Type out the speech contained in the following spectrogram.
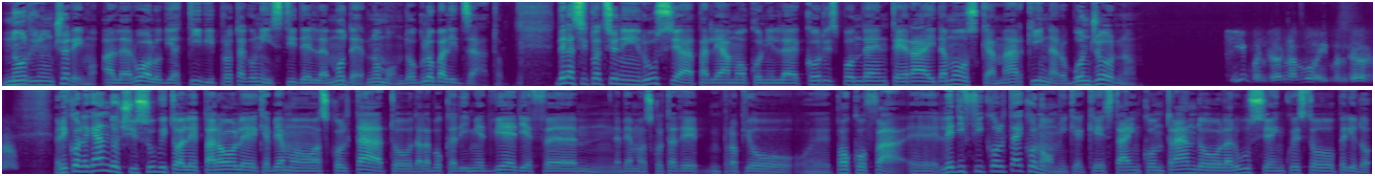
Non rinunceremo al ruolo di attivi protagonisti del moderno mondo globalizzato. Della situazione in Russia parliamo con il corrispondente RAI da Mosca, Mark Innaro. Buongiorno. buongiorno a voi, buongiorno. Ricollegandoci subito alle parole che abbiamo ascoltato dalla bocca di Medvedev, ehm, le abbiamo ascoltate proprio eh, poco fa, eh, le difficoltà economiche che sta incontrando la Russia in questo periodo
